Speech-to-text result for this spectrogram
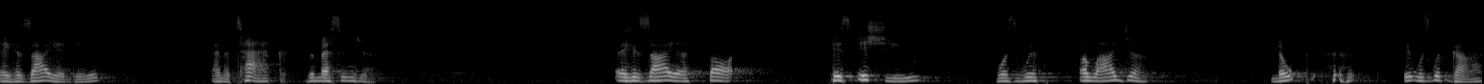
Ahaziah did and attack the messenger. Ahaziah thought his issue was with Elijah. Nope, it was with God.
